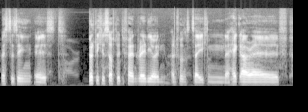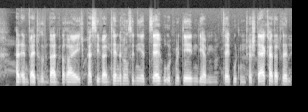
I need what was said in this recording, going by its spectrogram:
beste Ding ist wirkliches Software-Defined Radio in Anführungszeichen, Hack-RF, hat einen weiteren Bandbereich, passive Antenne funktioniert sehr gut mit denen, die haben einen sehr guten Verstärker da drin,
